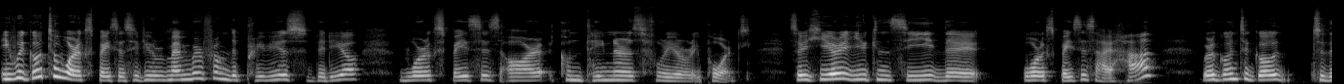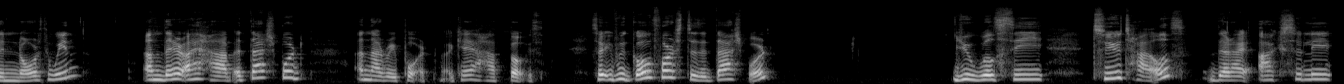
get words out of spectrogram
if we go to workspaces, if you remember from the previous video, workspaces are containers for your reports. So here you can see the workspaces I have. We're going to go to the Northwind and there I have a dashboard and a report. Okay, I have both. So if we go first to the dashboard, you will see two tiles that I actually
